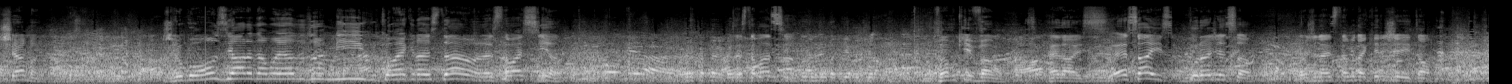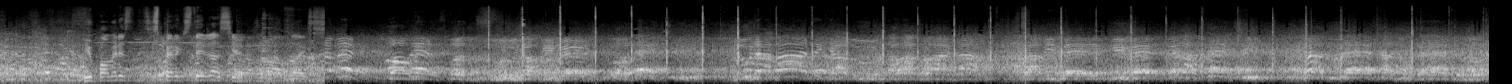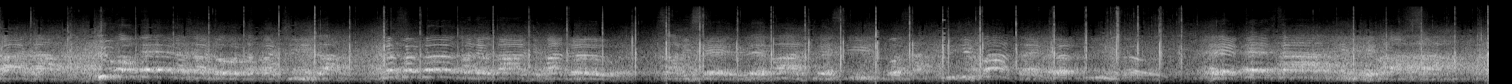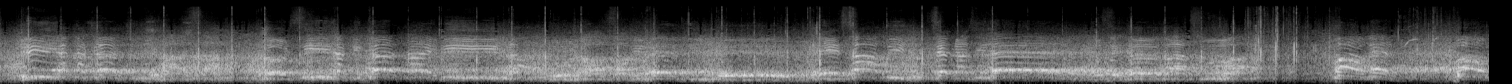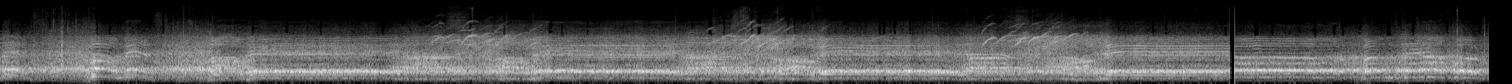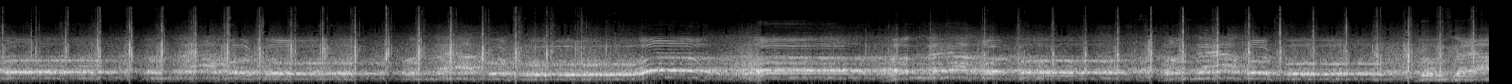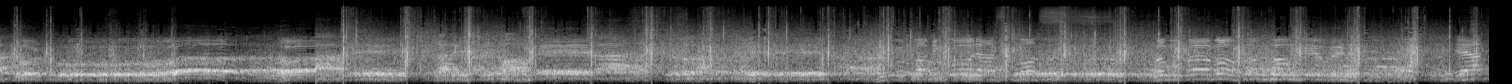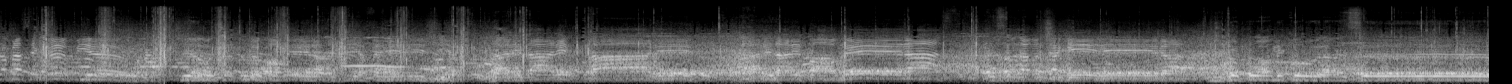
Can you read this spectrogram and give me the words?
Chama. Jogo 11 horas da manhã do domingo. Como é que nós estamos? Nós estamos assim, ó. Nós estamos assim. Vamos que vamos. É nóis. É só isso. Por hoje é só. Hoje nós estamos daquele jeito, ó. E o Palmeiras espero que esteja assim, ó. Palmeiras, meu Palmeiras, e energia. Dale, dale, dale, dale, dale, Palmeiras. Eu sou da mancha guerreira, de corpo, alma e coração.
